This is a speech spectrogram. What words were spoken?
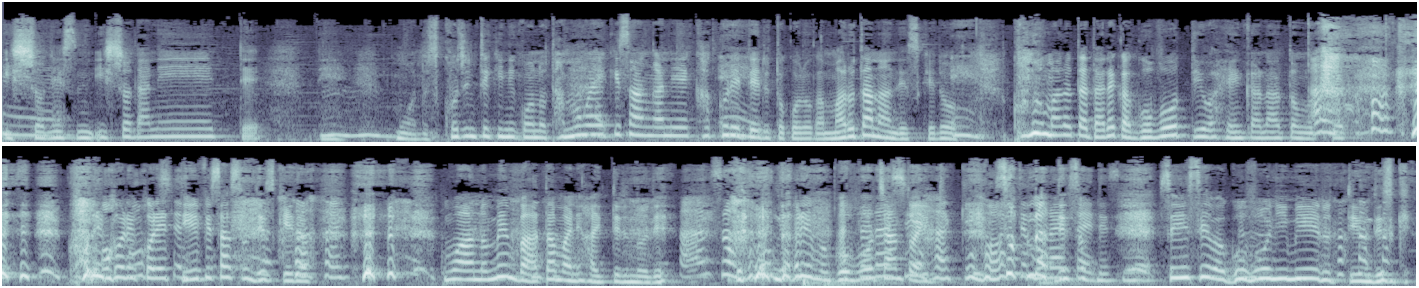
一緒です。一緒だねって。ね。うんもう私個人的にこの卵焼きさんがね、隠れてるところが丸太なんですけど、ええ。この丸太誰かごぼうって言わへんかなと思って。これこれこれって指さすんですけど。もうあのメンバー頭に入ってるので 誰もごぼうちゃんとは言って。ね。先生はごぼうに見えるって言うんですけど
